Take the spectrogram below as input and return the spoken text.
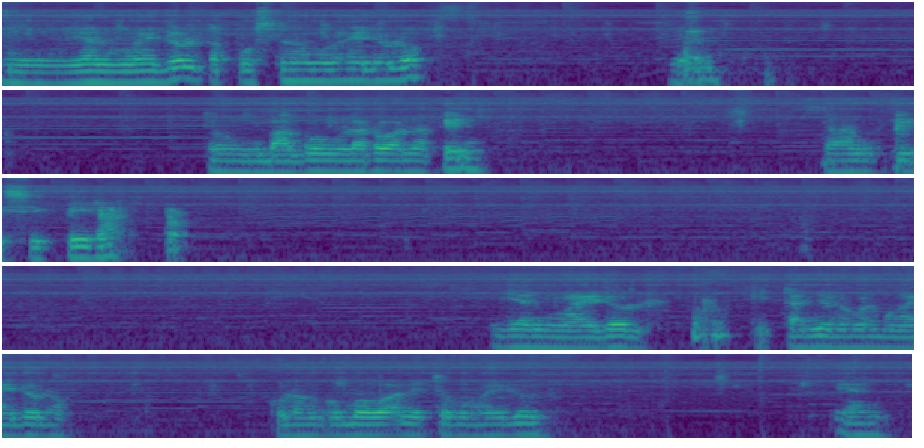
So, yan mga idol, tapos na mga idol. Oh. Yan. Itong bagong laruan natin. Sa PCP na. Yan mga idol. Kita nyo naman mga idol. Oh. Kulang gumawa nito mga idol. Yan.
